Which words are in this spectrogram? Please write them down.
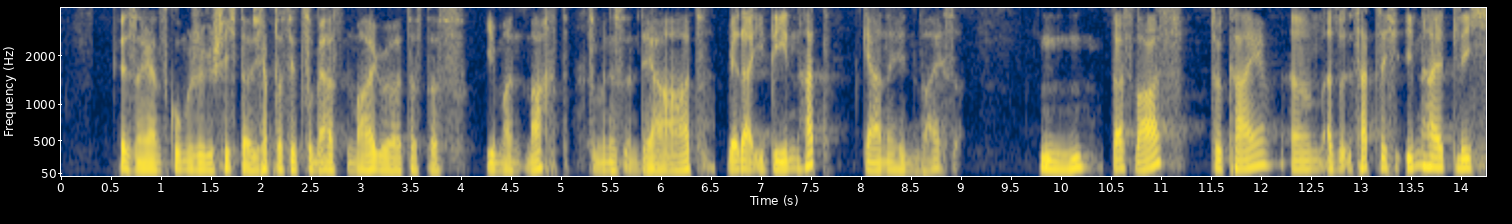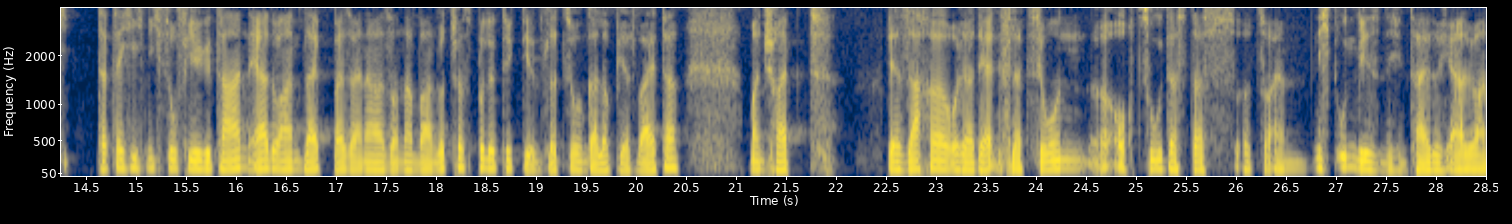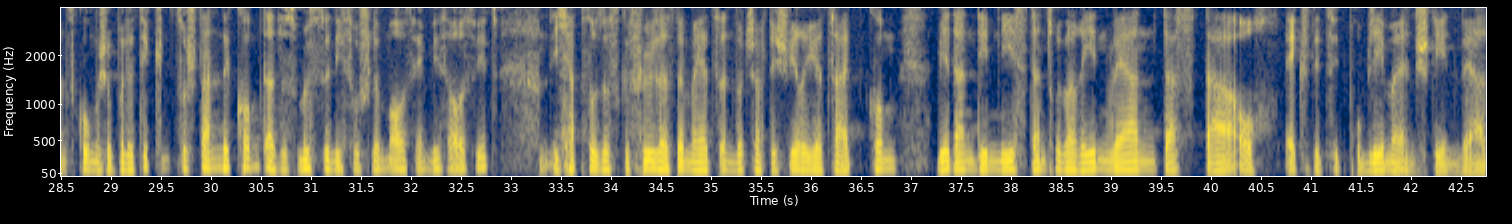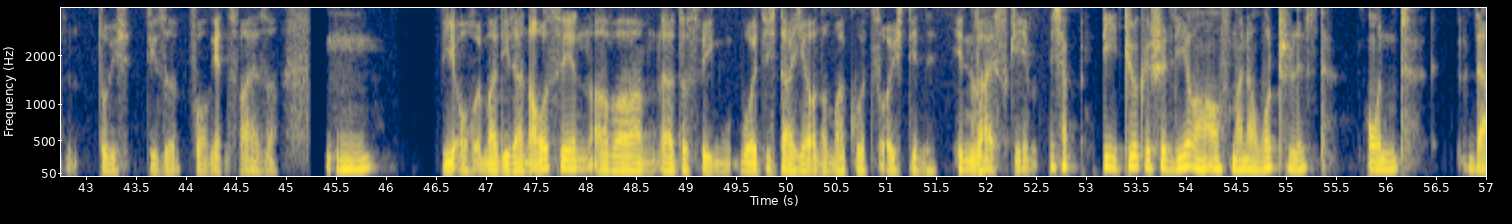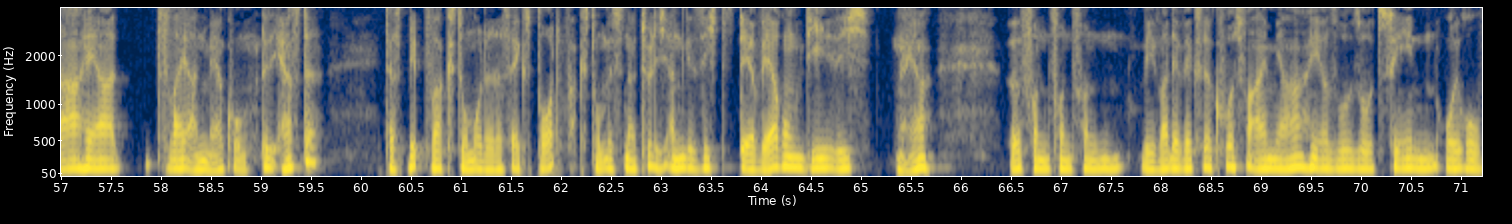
Ist eine ganz komische Geschichte. Also ich habe das jetzt zum ersten Mal gehört, dass das jemand macht, zumindest in der Art. Wer da Ideen hat, gerne Hinweise. Mhm. Das war's. Türkei. Ähm, also es hat sich inhaltlich tatsächlich nicht so viel getan. Erdogan bleibt bei seiner sonderbaren Wirtschaftspolitik. Die Inflation galoppiert weiter. Man schreibt der Sache oder der Inflation äh, auch zu, dass das äh, zu einem nicht unwesentlichen Teil durch Erdogans komische Politik zustande kommt. Also es müsste nicht so schlimm aussehen, wie es aussieht. Ich habe so das Gefühl, dass wenn wir jetzt in wirtschaftlich schwierige Zeiten kommen, wir dann demnächst dann drüber reden werden, dass da auch explizit Probleme entstehen werden durch diese Vorgehensweise. Mhm wie auch immer die dann aussehen, aber äh, deswegen wollte ich da hier auch nochmal kurz euch den Hinweis geben. Ich habe die türkische Lira auf meiner Watchlist und daher zwei Anmerkungen. Das erste, das BIP-Wachstum oder das Exportwachstum ist natürlich angesichts der Währung, die sich, naja, äh, von, von, von, wie war der Wechselkurs vor einem Jahr? Hier so, so 10,50 Euro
